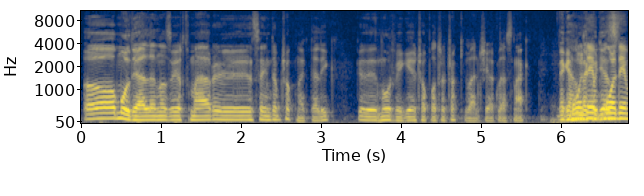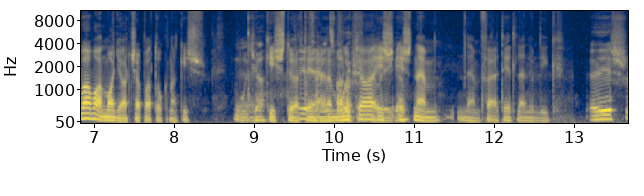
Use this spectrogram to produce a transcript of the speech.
A Molde ellen azért már ö, szerintem csak megtelik. Norvégia csapatra csak kíváncsiak lesznek. Moldé, meg, ez... Moldéval van magyar csapatoknak is múltja. kis történelme múltja, és, és nem, nem feltétlenül ig. És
